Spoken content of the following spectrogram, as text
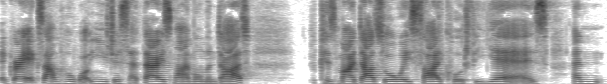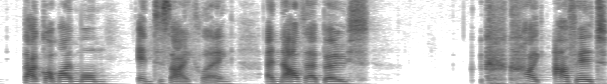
a great example of what you just said there is my mum and dad. Because my dad's always cycled for years, and that got my mum into cycling, and now they're both like avid,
